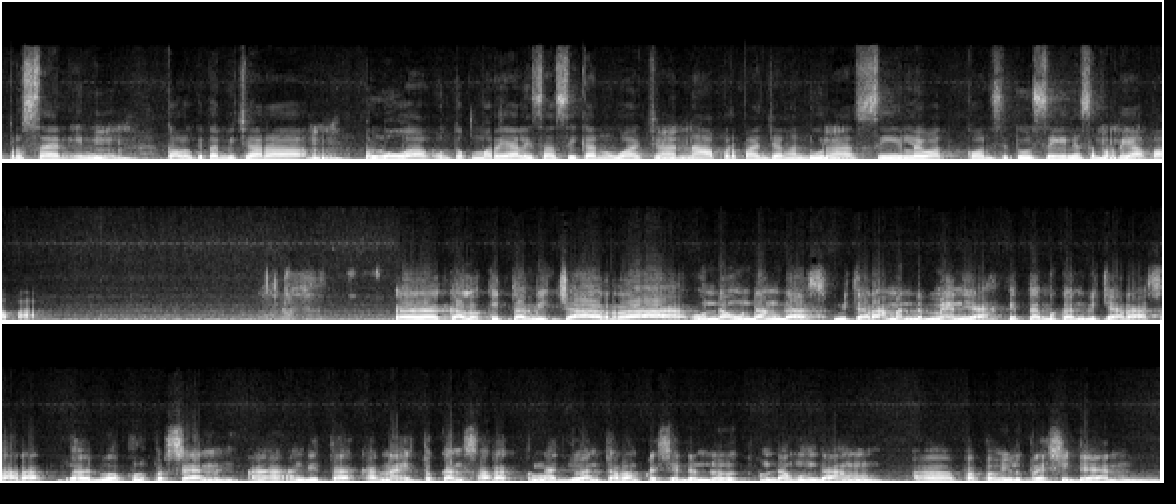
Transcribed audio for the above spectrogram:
persen ini hmm. kalau kita bicara hmm. peluang untuk merealisasikan wacana hmm. perpanjangan durasi hmm. lewat konstitusi ini seperti hmm. apa Pak? Uh, kalau kita bicara undang-undang das bicara amandemen ya, kita bukan bicara syarat uh, 20 persen, uh, Anggita, karena itu kan syarat pengajuan calon presiden menurut undang-undang uh, apa pemilu presiden. Hmm.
